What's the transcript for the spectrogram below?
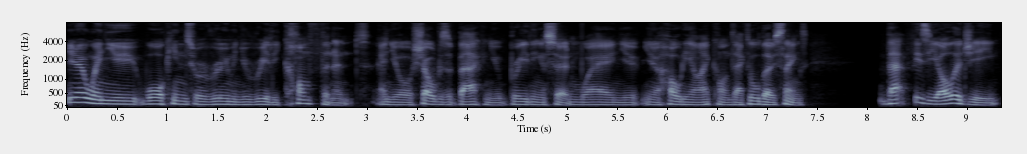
you know when you walk into a room and you're really confident and your shoulders are back and you're breathing a certain way and you're you know holding eye contact, all those things. That physiology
